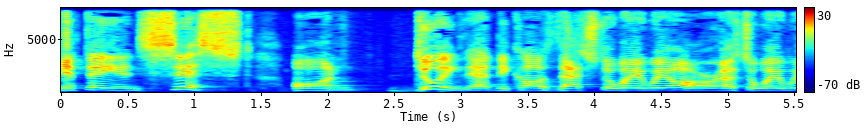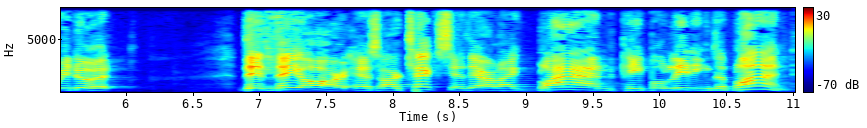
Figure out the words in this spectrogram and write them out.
If they insist on doing that because that's the way we are, that's the way we do it, then they are, as our text said, they are like blind people leading the blind.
